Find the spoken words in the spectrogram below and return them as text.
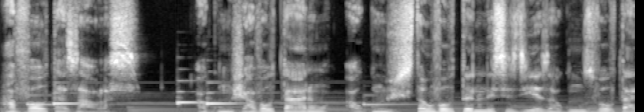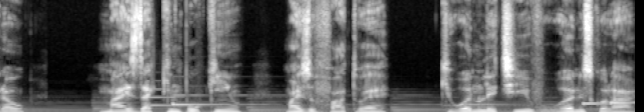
a volta às aulas. Alguns já voltaram, alguns estão voltando nesses dias, alguns voltarão mais daqui um pouquinho, mas o fato é que o ano letivo, o ano escolar,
